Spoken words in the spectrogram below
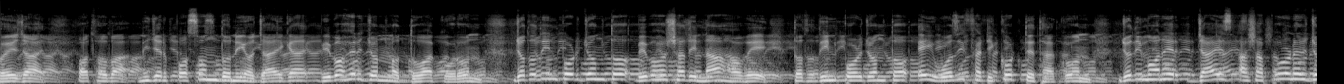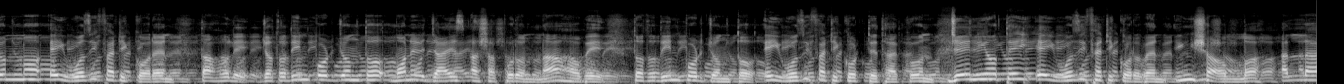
হয়ে যায় অথবা নিজের পছন্দনীয় জায়গায় বিবাহের জন্য দোয়া করুন। যতদিন পর্যন্ত বিবাহ শাদী না হবে, ততদিন পর্যন্ত এই ওজিফাটি করতে থাকুন। যদি মনের জায়েজ আশা পূরণের জন্য এই ওজিফাটি করেন, তাহলে যতদিন পর্যন্ত মনের জায়েজ আশা পূরণ না হবে, ততদিন পর্যন্ত এই ওজিফাটি করতে থাকুন। যে নিয়তেই এই ওজিফাটি করবেন, ইনশাআল্লাহ আল্লাহ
